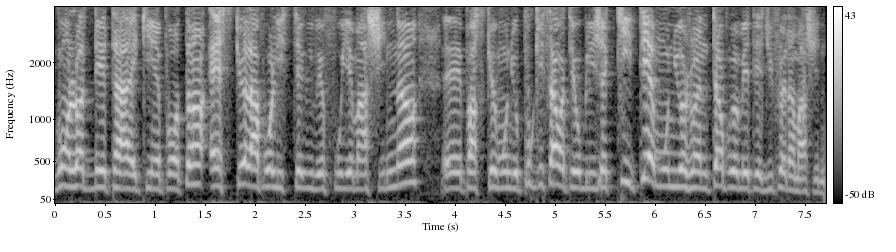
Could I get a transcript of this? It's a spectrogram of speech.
kon l od detay ki important eske la polis te rive fouye machin nan e paske moun yo pou ki sa wote oblije kite moun yo jwen tan pou mwete du fe nan machin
